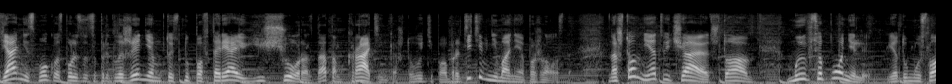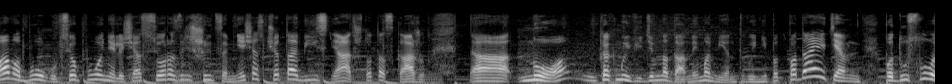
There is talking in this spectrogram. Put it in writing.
я не смог воспользоваться предложением, то есть, ну, повторяю еще раз, да, там, кратенько, что вы, типа, обратите внимание, пожалуйста. На что мне отвечают, что мы все поняли, я думаю, слава богу, все поняли, сейчас все разрешится, мне сейчас что-то объяснят, что-то скажут, а, но, как мы видим на данный момент, вы не подпадаете под условия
